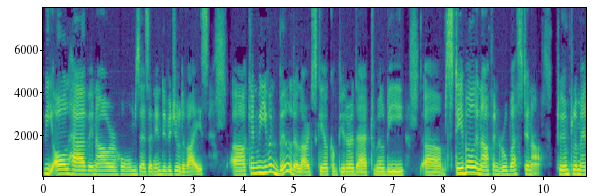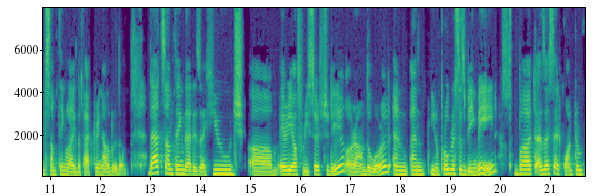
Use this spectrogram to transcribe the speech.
we all have in our homes as an individual device. Uh, can we even build a large scale computer that will be um, stable enough and robust enough to implement something like the factoring algorithm. That's something that is a huge um, area of research today around the world, and and you know progress is being made. But as I said, quantum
